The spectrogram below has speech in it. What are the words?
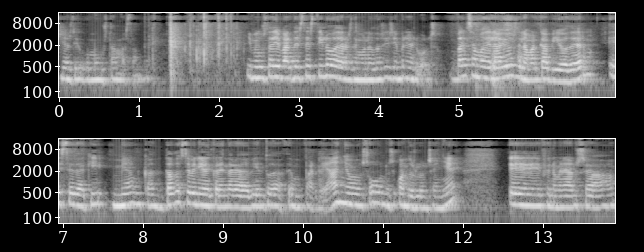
ya os digo que me gustan bastante. Y me gusta llevar de este estilo de las de monodosis siempre en el bolso. Bálsamo de labios de la marca Bioderm. Este de aquí me ha encantado. Este venía en el calendario de Adviento de hace un par de años o no sé cuándo os lo enseñé. Eh, fenomenal, o sea,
